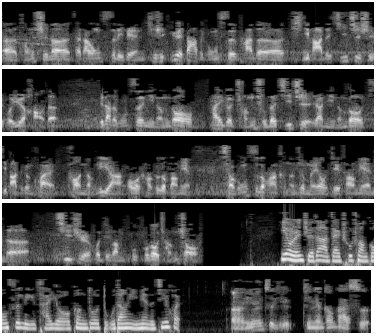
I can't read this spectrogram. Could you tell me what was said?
呃，同时呢，在大公司里边，其实越大的公司，它的提拔的机制是会越好的。越大的公司，你能够它一个成熟的机制，让你能够提拔的更快，靠能力啊，包括靠各个方面。小公司的话，可能就没有这方面的机制，或这方面不不够成熟。也有人觉得啊，在初创公司里才有更多独当一面的机会。嗯，因为自己今年刚大四，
